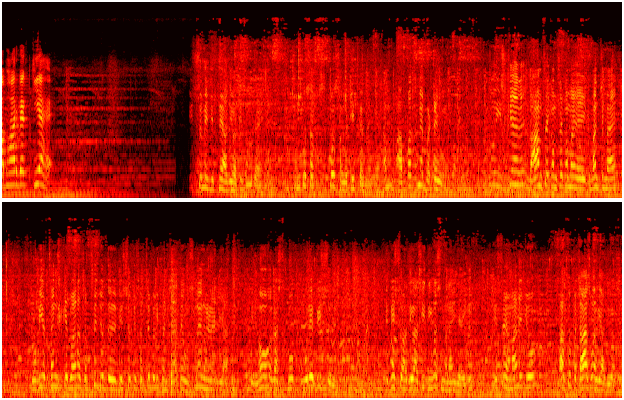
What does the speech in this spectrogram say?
आभार व्यक्त किया है। विश्व में जितने आदिवासी समुदाय हैं, उनको सबको संगठित करने का हम आपस में बटे हुए हैं। तो इसके नाम से कम से कम एक मंच में सोवियत संघ के द्वारा सबसे जो विश्व की सबसे बड़ी पंचायत है, उसने निर्णय लिया कि 9 अगस्त को पूरे विश्व में, विश्व आदिवासी दिवस मनाई जाएगी। जिससे हमारे जो 750 वर्ग आदिवासी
